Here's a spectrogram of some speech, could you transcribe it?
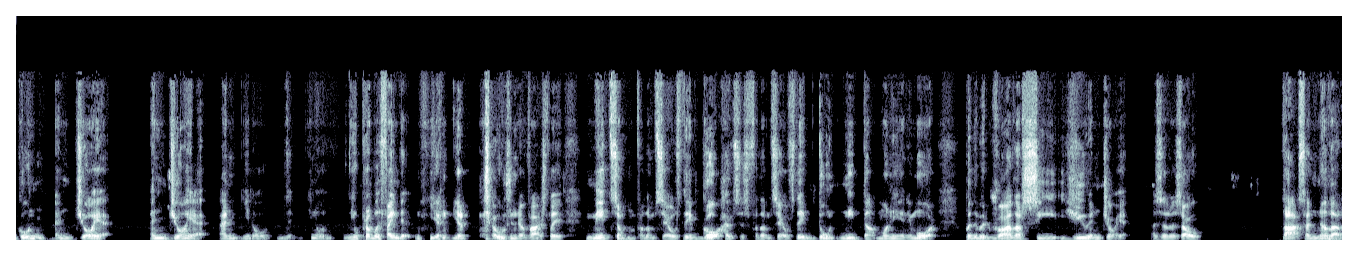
Go and enjoy it. Enjoy it. And you know, you know, you'll probably find that your, your children have actually made something for themselves. They've got houses for themselves. They don't need that money anymore. But they would rather see you enjoy it as a result that's another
